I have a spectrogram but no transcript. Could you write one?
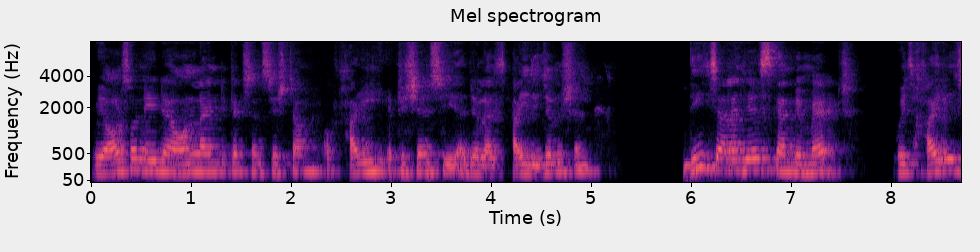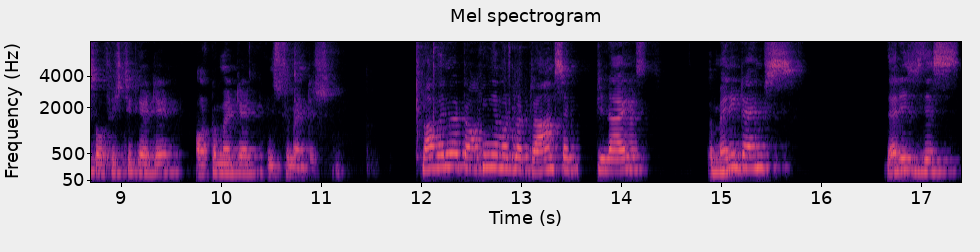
We also need an online detection system of high efficiency as well as high resolution. These challenges can be met with highly sophisticated automated instrumentation. Now, when we are talking about the transactinides, many times there is this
